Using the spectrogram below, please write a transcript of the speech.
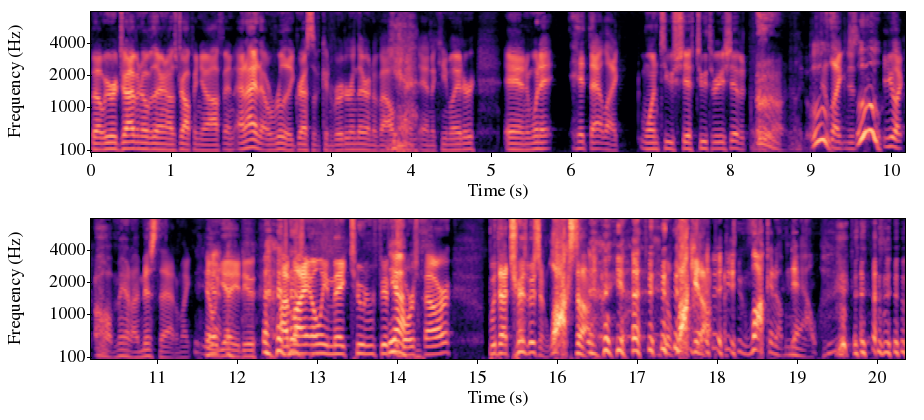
But we were driving over there, and I was dropping you off, and, and I had a really aggressive converter in there, and a valve Yeah. and, and accumulator. And when it hit that like one two shift, two three shift, it, like Ooh. like just Ooh. you're like, oh man, I missed that. I'm like, hell Yeah. yeah, you do. I might only make 250 Yeah. horsepower, but that transmission locks up. Lock it up. Lock it up now.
